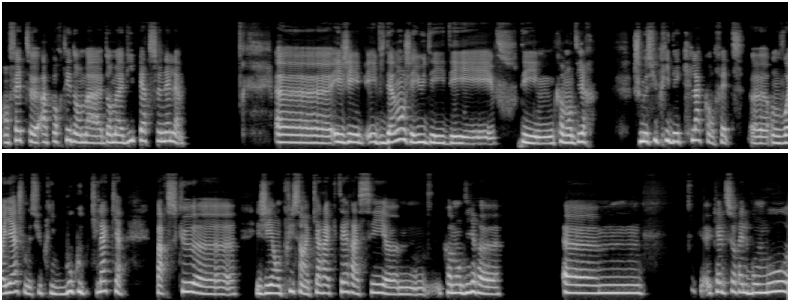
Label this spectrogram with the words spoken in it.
en fait, apporter dans ma dans ma vie personnelle. Euh, et j'ai évidemment j'ai eu des, des, des comment dire, je me suis pris des claques en fait. Euh, en voyage, je me suis pris beaucoup de claques parce que euh, j'ai en plus un caractère assez, comment dire, quel serait le bon mot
